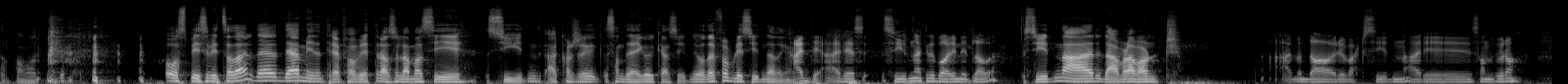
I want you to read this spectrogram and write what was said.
hva faen det? Og spise pizza der. Det, det er mine tre favoritter. Altså, la meg si Syden. Er kanskje San Diego ikke er Syden? Jo, det får bli Syden denne gangen. Nei, det er det, Syden er ikke det bare i Middelhavet? Syden er der hvor det er varmt. Nei, men da har du vært Syden her i Sandefjord, da.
